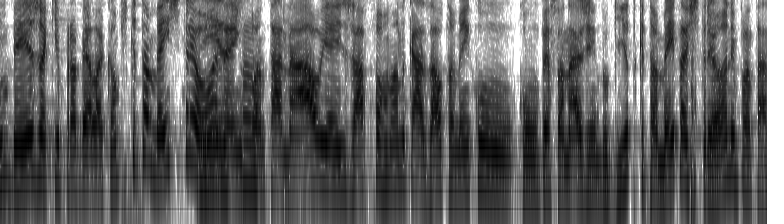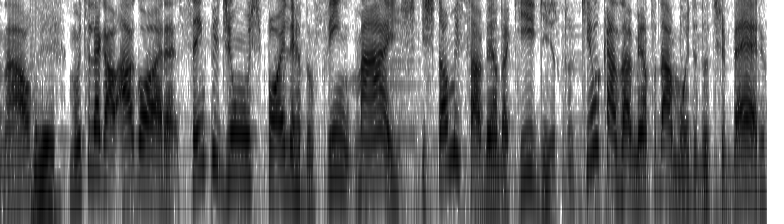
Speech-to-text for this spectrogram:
um beijo aqui pra Bela Campos, que também estreou, Isso. né, em Pantanal, e aí já formando casal também com, com o personagem do Guito, que também tá estreando em Pantanal. Isso. Muito legal. Agora, sem pedir um spoiler do fim, mas estamos sabendo aqui, Guito, que o casamento da Muda e do Tibério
